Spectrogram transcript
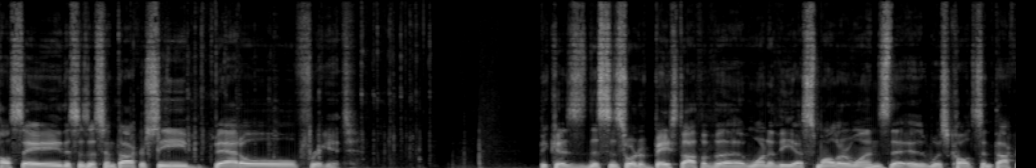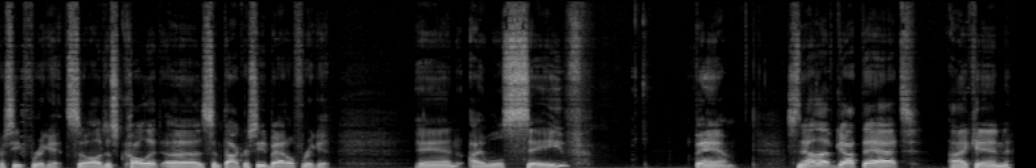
I'll say this is a Synthocracy Battle Frigate because this is sort of based off of uh, one of the uh, smaller ones that was called Synthocracy Frigate. So I'll just call it uh, Synthocracy Battle Frigate. And I will save. Bam. So now that I've got that, I can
